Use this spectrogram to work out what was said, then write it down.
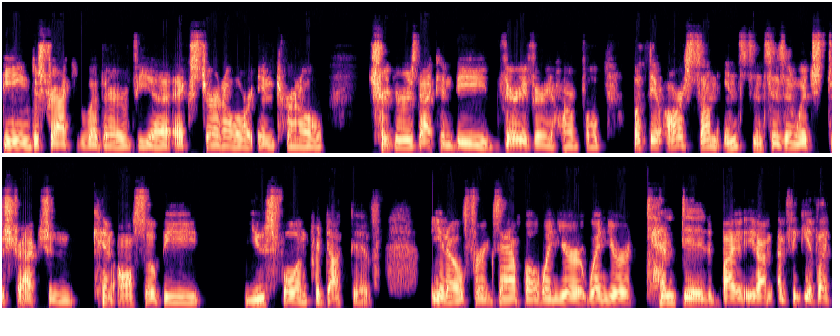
being distracted, whether via external or internal triggers, that can be very, very harmful. But there are some instances in which distraction can also be useful and productive. You know, for example, when you're when you're tempted by, you know, I'm, I'm thinking of like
